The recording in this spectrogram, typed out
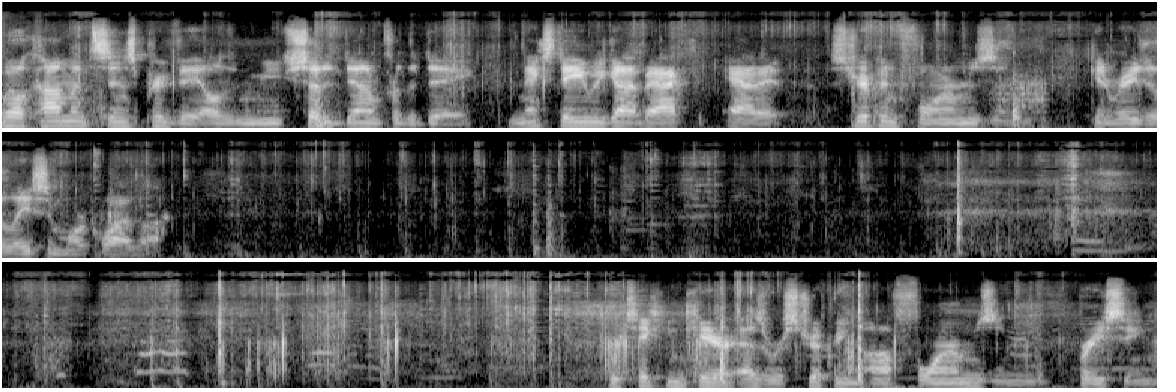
Well, common sense prevailed and we shut it down for the day. Next day we got back at it, stripping forms and getting ready to lay some more quad lock. We're taking care as we're stripping off forms and bracing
